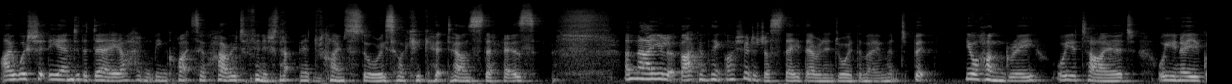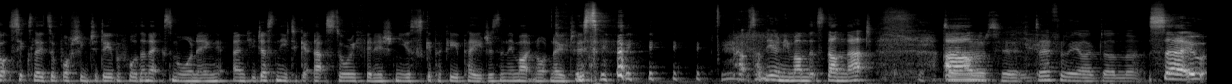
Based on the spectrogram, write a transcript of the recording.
I wish at the end of the day I hadn't been quite so hurried to finish that bedtime story so I could get downstairs. And now you look back and think I should have just stayed there and enjoyed the moment. But you're hungry or you're tired or you know you've got six loads of washing to do before the next morning and you just need to get that story finished and you skip a few pages and they might not notice. Perhaps I'm the only mum that's done that. Um, it. Definitely, I've done that. So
